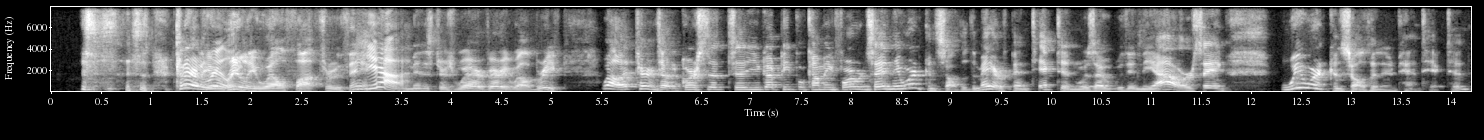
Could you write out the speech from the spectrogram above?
This is clearly Really? a really well thought through thing. Yeah. The ministers were very well briefed. Well, it turns out, of course, that uh, you got people coming forward saying they weren't consulted. The mayor of Penticton was out within the hour saying, we weren't consulted in Penticton.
